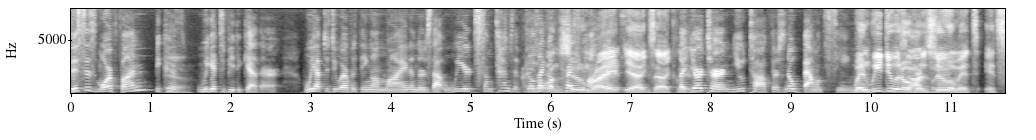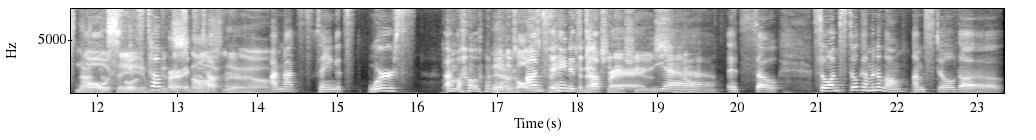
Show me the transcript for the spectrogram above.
This is more fun because Yeah. we get to be together. We have to do everything online, and there's that weird. Sometimes it feels like a on press Zoom, conference. right? Yeah, exactly. Like your turn, you talk. There's no bouncing. when we do it over Zoom, it's it's not Oh, the it's- same. it's tougher. It's, not, tougher. yeah. I'm not saying it's worse. I'm, Well, there's always I'm con- saying it's connection tougher. issues. you know. yeah, it's so. So I'm still coming along. I'm still uh,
